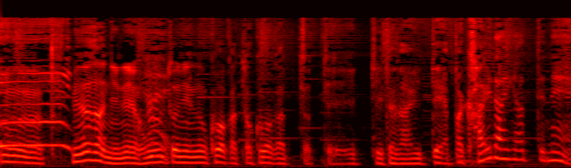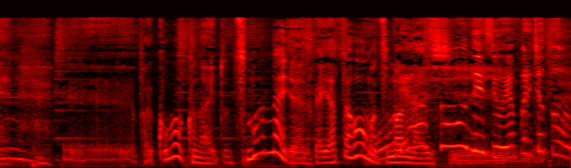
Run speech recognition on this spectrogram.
うん、皆さんにね本当にの怖かった怖かったって言っていただいてやっぱり階段やってね、えーやっぱり怖くないとつまんないじゃないですか。やった方もつまんないし。そうですよ。やっぱりちょっと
